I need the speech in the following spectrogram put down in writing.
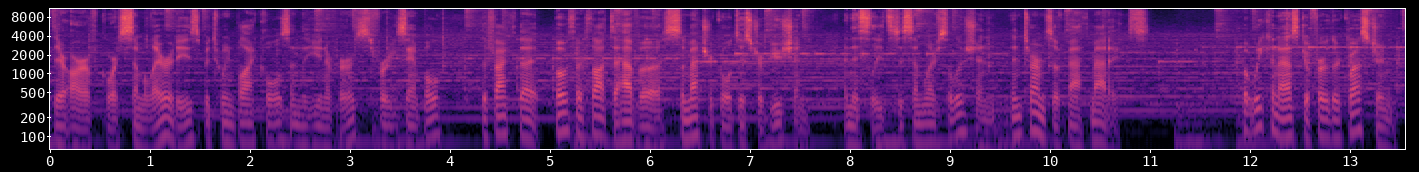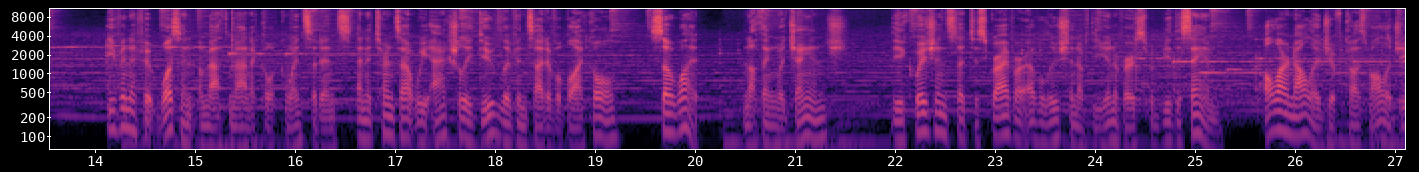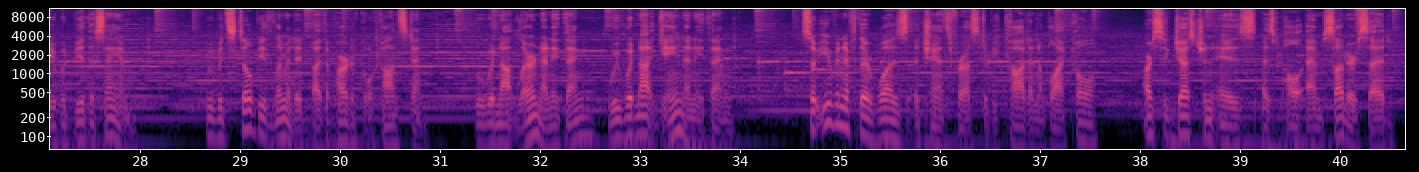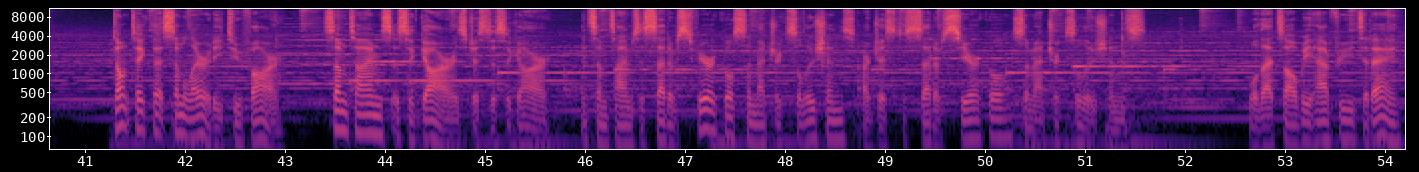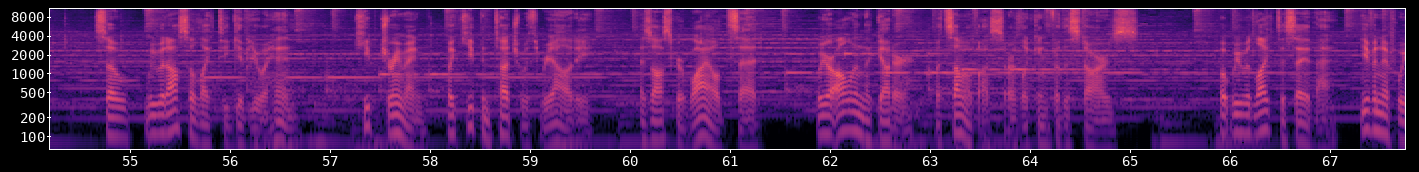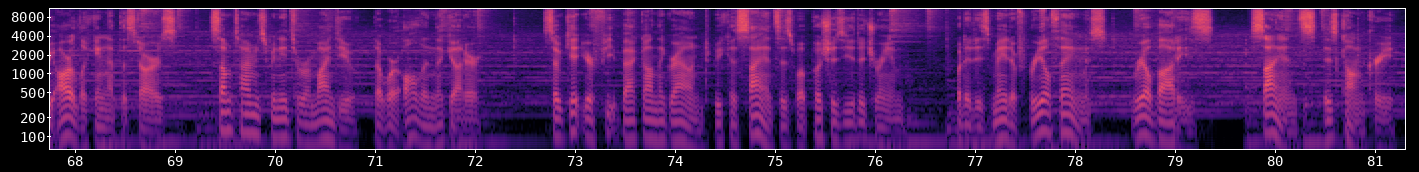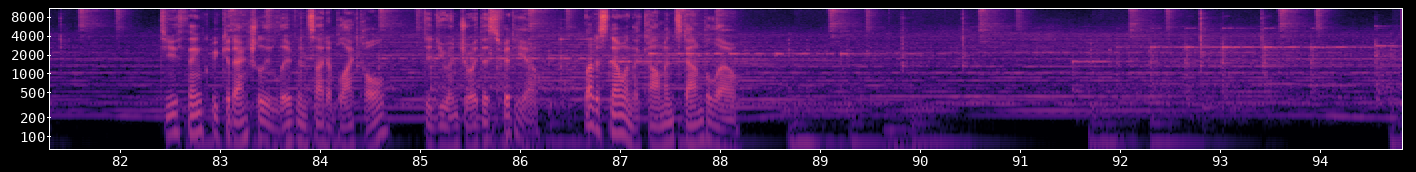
There are, of course, similarities between black holes and the universe, for example, the fact that both are thought to have a symmetrical distribution, and this leads to similar solution in terms of mathematics. But we can ask a further question. Even if it wasn't a mathematical coincidence, and it turns out we actually do live inside of a black hole, so what? Nothing would change. The equations that describe our evolution of the universe would be the same. All our knowledge of cosmology would be the same. We would still be limited by the particle constant. We would not learn anything, we would not gain anything. So even if there was a chance for us to be caught in a black hole, our suggestion is, as Paul M. Sutter said, don't take that similarity too far. Sometimes a cigar is just a cigar, and sometimes a set of spherical symmetric solutions are just a set of spherical symmetric solutions. Well, that's all we have for you today. So, we would also like to give you a hint. Keep dreaming, but keep in touch with reality. As Oscar Wilde said, we are all in the gutter, but some of us are looking for the stars. But we would like to say that, even if we are looking at the stars, sometimes we need to remind you that we're all in the gutter so get your feet back on the ground because science is what pushes you to dream. But it is made of real things, real bodies. Science is concrete. Do you think we could actually live inside a black hole? Did you enjoy this video? Let us know in the comments down below.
